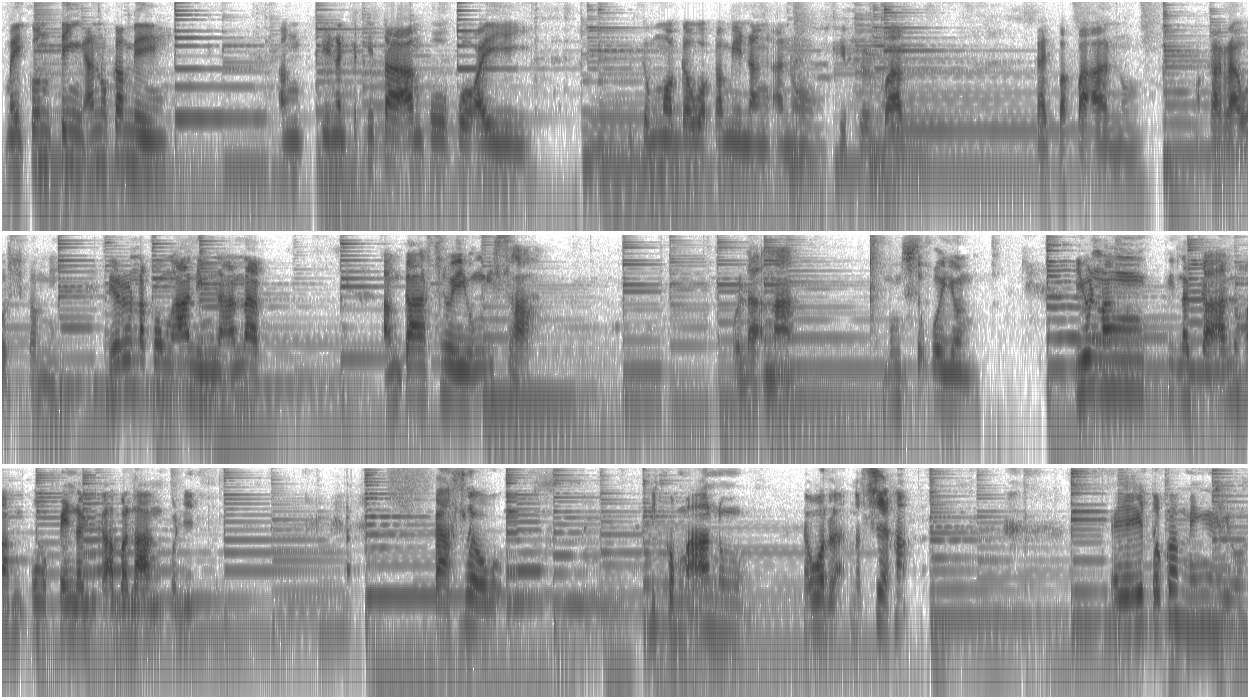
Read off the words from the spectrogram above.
may kunting ano kami. Ang pinagkakitaan ko po ay gumagawa kami ng ano, paper bag. Kahit papaano, makaraos kami. Meron akong anim na anak. Ang kaso yung isa, wala na. Bunso ko yun. Yun ang pinagkaanuhan ko, pinagkaabalahan ko dito. Kaso, di ko maano, nawala na siya. Kaya ito kami ngayon.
